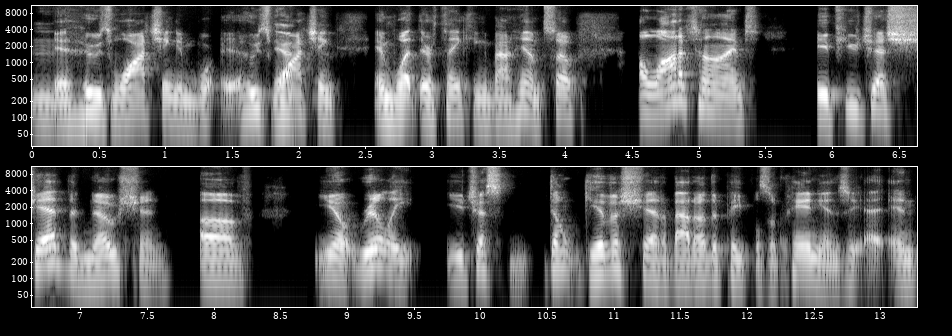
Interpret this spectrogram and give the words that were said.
mm. Eh, who's watching and who's yeah. watching and what they're thinking about him. So a lot of times, if you just shed the notion of, you know, really, you just don't give a shit about other people's opinions eh, eh, and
